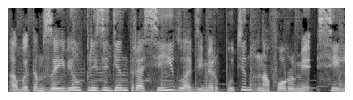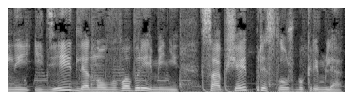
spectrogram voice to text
Об этом заявил президент России Владимир Путин на форуме «Сильные идеи для нового времени», сообщает пресс-служба Кремля.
